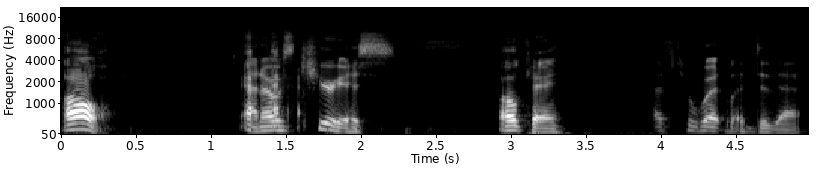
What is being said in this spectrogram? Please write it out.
Oh, and I was curious okay. as to what led to that.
